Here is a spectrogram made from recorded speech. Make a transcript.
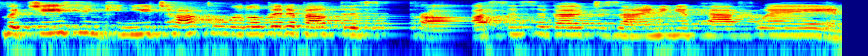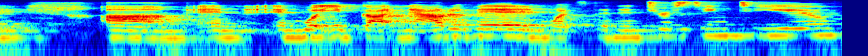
but Jason, can you talk a little bit about this process about designing a pathway and, um, and, and what you've gotten out of it and what's been interesting to you?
